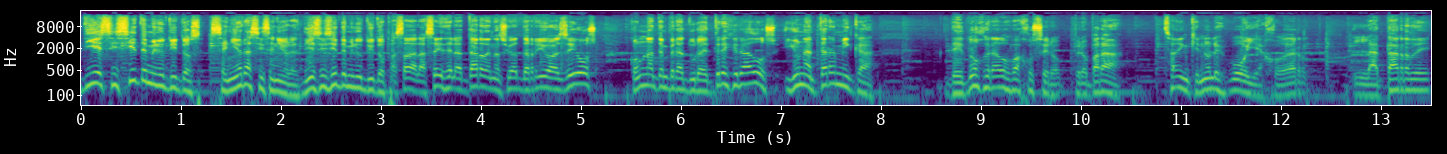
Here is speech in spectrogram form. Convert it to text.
17 minutitos, señoras y señores, 17 minutitos pasadas las 6 de la tarde en la ciudad de Río Gallegos, con una temperatura de 3 grados y una térmica de 2 grados bajo cero. Pero pará, saben que no les voy a joder la tarde,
